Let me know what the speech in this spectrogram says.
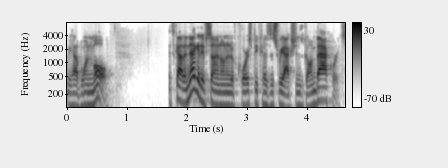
we have 1 mole. It's got a negative sign on it, of course, because this reaction's gone backwards.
